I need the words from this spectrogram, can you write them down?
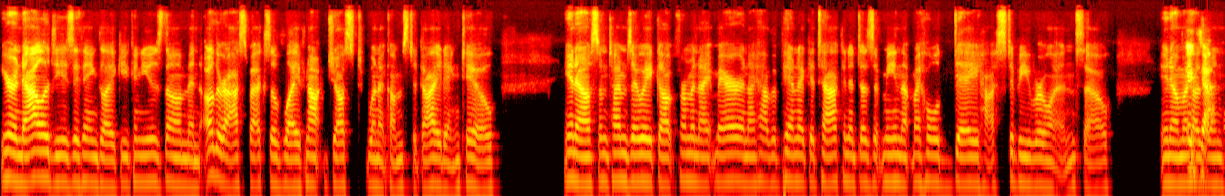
your analogies, I think like you can use them in other aspects of life, not just when it comes to dieting too. You know, sometimes I wake up from a nightmare and I have a panic attack, and it doesn't mean that my whole day has to be ruined. So, you know, my exactly. husband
